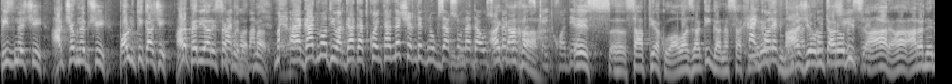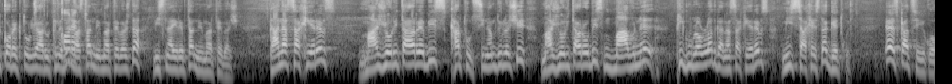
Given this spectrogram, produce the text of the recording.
ბიზნესში, არჩევნებში, პოლიტიკაში, არაფერი არ ესაქმებათ მათ. გადმოდივარ გაგა თქვენთან და შემდეგ ნუ გზარს უნდა დაუსვა და გასკითხვა. ეს საფთიაქო ავაზაკი განასახიერებს მაჟორიტარობის არა, არანაირი კორექტული არ ვიქნები მასთან მიმართებაში და მისნაირებთან მიმართებაში. განასახიერებს მაჟორიტარების ქართულ სინამდვილეში მაჟორიტარობის მავნე ფიგურალურად განასახიერებს მის სახეს და გეტყვით. ეს კაცი იყო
